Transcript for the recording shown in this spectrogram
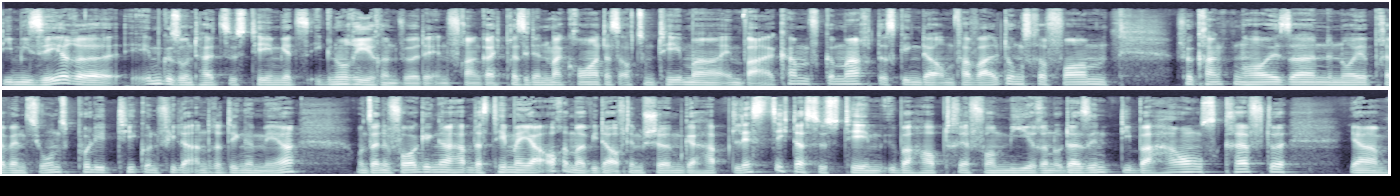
die Misere im Gesundheitssystem jetzt ignorieren würde in Frankreich. Präsident Macron hat das auch zum Thema im Wahlkampf gemacht. Es ging da um Verwaltungsreformen für Krankenhäuser, eine neue Präventionspolitik und viele andere Dinge mehr. Und seine Vorgänger haben das Thema ja auch immer wieder auf dem Schirm gehabt. Lässt sich das System überhaupt reformieren oder sind die Beharrungskräfte ja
